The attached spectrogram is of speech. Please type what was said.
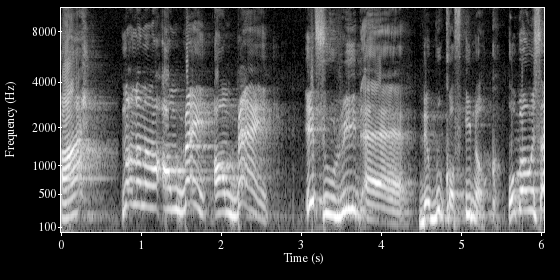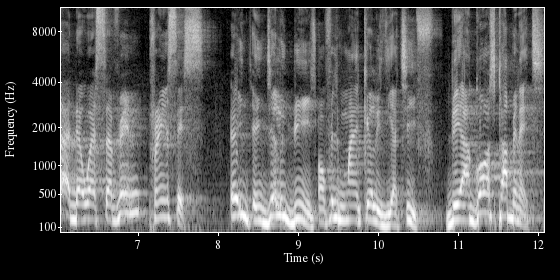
ah? no, no, no, no, on Ben, on Ben. If you read uh, the book of Enoch, Oban said there were seven princes, angelic beings, of which Michael is their chief. They are God's cabinet.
